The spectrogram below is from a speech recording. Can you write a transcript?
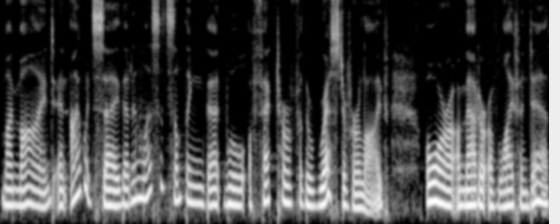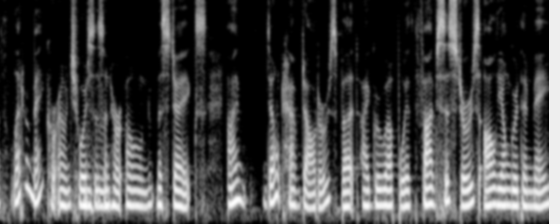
my mind?" And I would say that unless it's something that will affect her for the rest of her life, or a matter of life and death, let her make her own choices Mm-hmm. and her own mistakes. I don't have daughters, but I grew up with five sisters, all younger than me.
